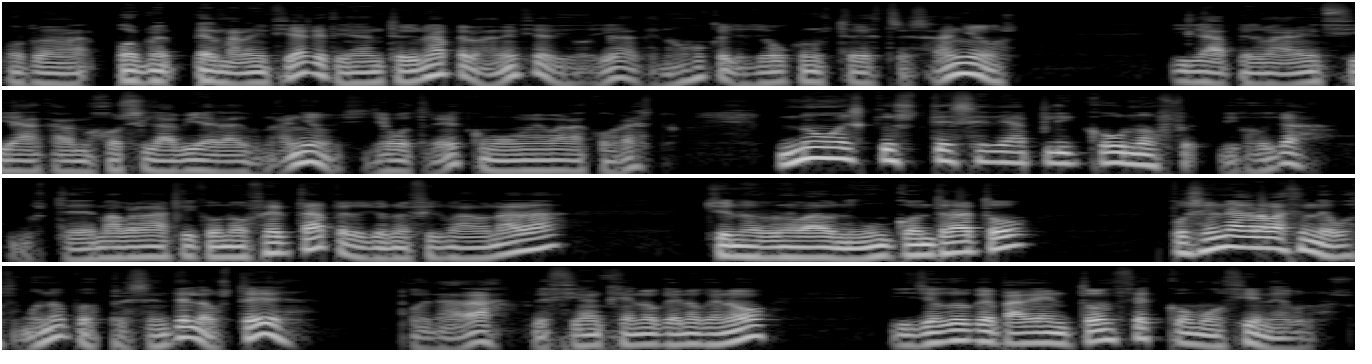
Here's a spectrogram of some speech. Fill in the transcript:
por, por, permanencia, que tenía anterior una permanencia. Digo, ya, que no, que yo llevo con ustedes tres años. Y la permanencia, que a lo mejor si la había era de un año. Y si llevo tres, ¿cómo me van a cobrar esto? No es que usted se le aplicó una oferta. Digo, oiga, ustedes me habrán aplicado una oferta, pero yo no he firmado nada, yo no he renovado ningún contrato. Pues hay una grabación de voz. Bueno, pues preséntenla usted. Pues nada, decían que no, que no, que no. Y yo creo que pagué entonces como 100 euros.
